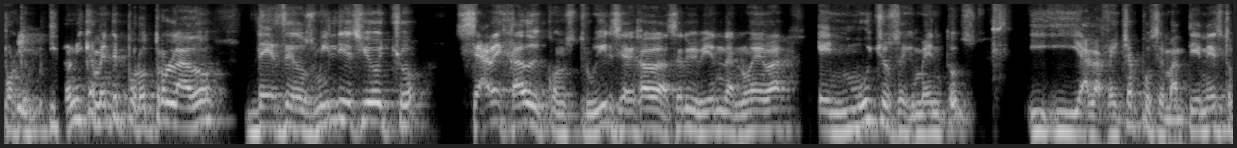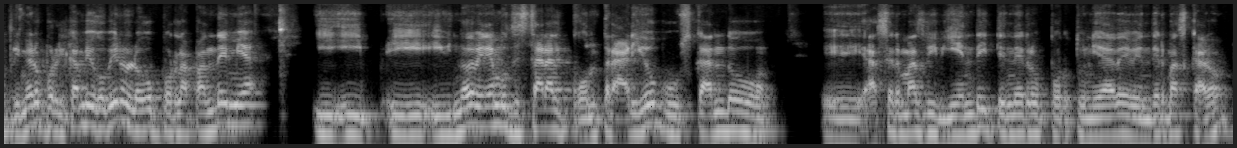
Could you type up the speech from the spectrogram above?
porque irónicamente, por otro lado, desde 2018 se ha dejado de construir, se ha dejado de hacer vivienda nueva en muchos segmentos y, a la fecha pues se mantiene esto, primero por el cambio de gobierno, luego por la pandemia y, no deberíamos de estar al contrario buscando eh, hacer más vivienda y tener oportunidad de vender más caro.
